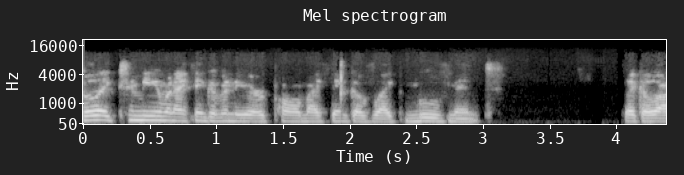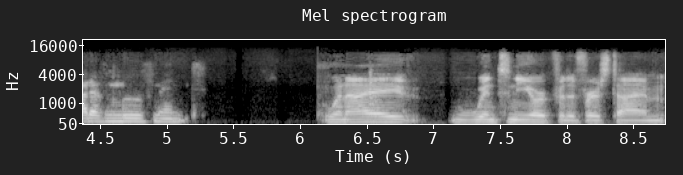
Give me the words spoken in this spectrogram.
But like to me, when I think of a New York poem, I think of like movement, like a lot of movement. When I went to New York for the first time,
